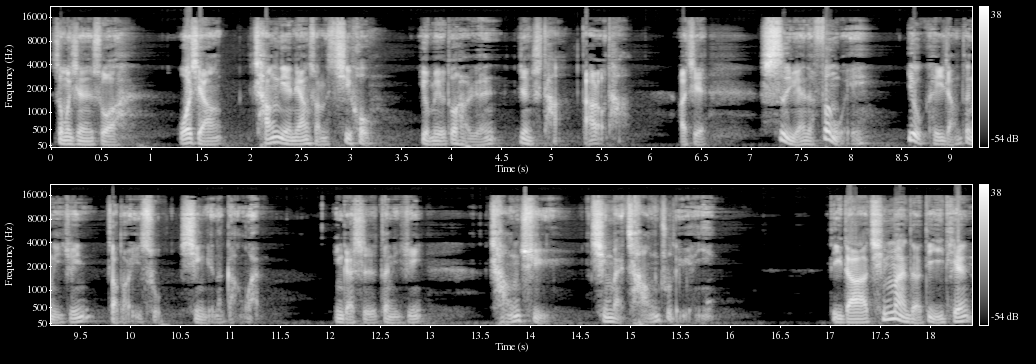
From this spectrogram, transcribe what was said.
周默先生说：“我想，常年凉爽的气候，又没有多少人认识他、打扰他，而且寺园的氛围又可以让邓丽君找到一处心灵的港湾，应该是邓丽君常去清迈常住的原因。”抵达清迈的第一天，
